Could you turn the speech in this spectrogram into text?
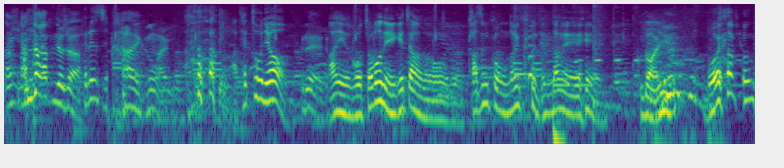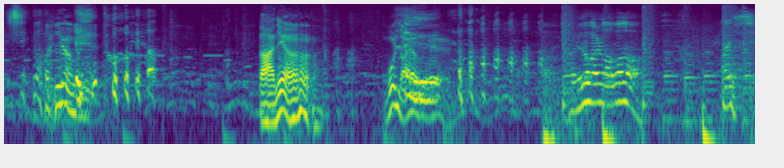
남, 남자 같은 여자. 페렌스. 아니, 그거 말고. 아 테토녀. 그래. 아니 뭐 저번에 얘기했잖아 너 뭐, 가슴콩 엉덩이 크면 된다며. 그거 아니야? 뭐야 병신아. 아니야. 뭐야? 나 아니야. 뭘 나야, 그래. 아 민호 갈로 와봐. 아이씨.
